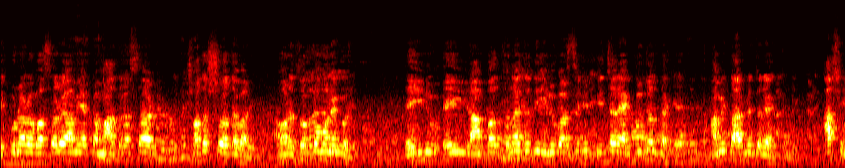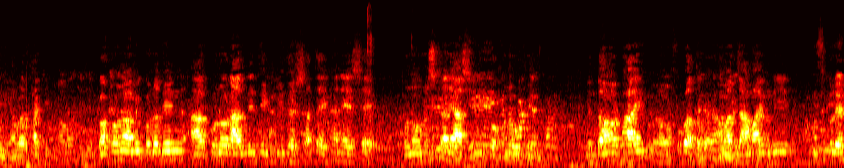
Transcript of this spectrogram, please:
পনেরো বছরে আমি একটা মাদ্রাসার সদস্য হতে পারি, আমার যোগ্য মনে করি। এই এই রামপাল থানায় যদি ইউনিভার্সিটির টিচার এক দুজন থাকে, আমি তার ভিতরে একজন। আসিনি, আমরা থাকি। কখনো আমি কোনোদিন কোনো রাজনীতিবিদের সাথে এখানে এসে কোনো অনুষ্ঠানে আসিনি, কখনো উঠিনি। কিন্তু আমার ভাই, আমার ফুফাতো ভাই, আমার জামাই, উনি স্কুলের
